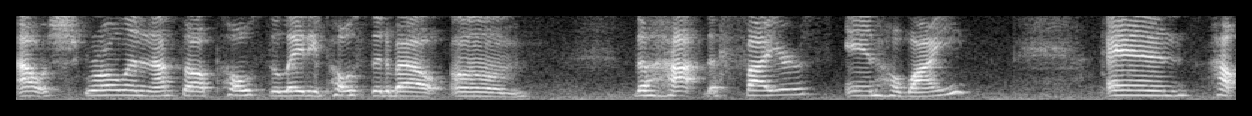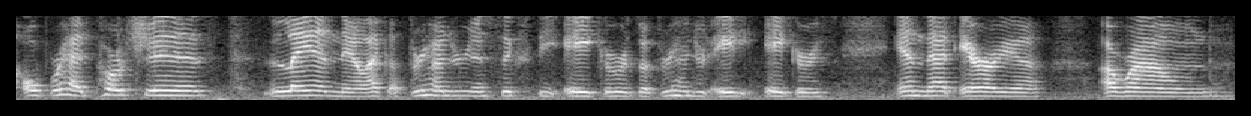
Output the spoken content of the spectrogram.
I was scrolling and I saw a post the lady posted about um the hot the fires in Hawaii and how Oprah had purchased land there like a 360 acres or 380 acres in that area around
